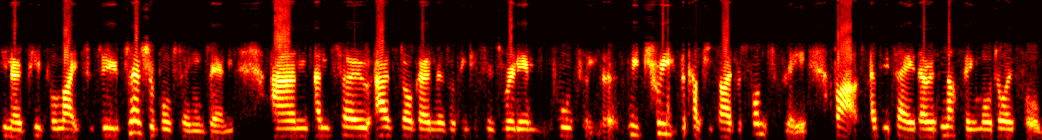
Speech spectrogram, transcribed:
you know people like to do pleasurable things in, and and so as dog owners, I think it is really important that we treat the countryside responsibly. But as you say, there is nothing more joyful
